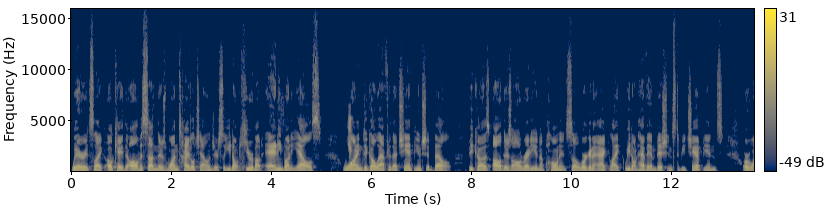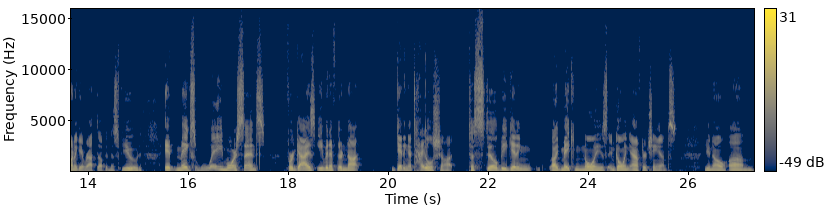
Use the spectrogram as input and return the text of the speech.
where it's like okay, all of a sudden there's one title challenger, so you don't hear about anybody else Yeah. wanting to go after that championship belt because oh, there's already an opponent, so we're gonna act like we don't have ambitions to be champions or want to get wrapped up in this feud. It makes way more sense for guys, even if they're not getting a title shot, to still be getting like making noise and going after champs. You know, um,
